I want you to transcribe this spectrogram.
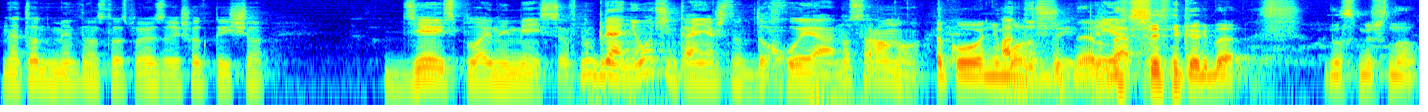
На тот момент он остался за решеткой еще 9,5 месяцев. Ну, бля, не очень, конечно, дохуя, но все равно. такого не От может души, быть, наверное, приятно. вообще никогда. Ну, смешно.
